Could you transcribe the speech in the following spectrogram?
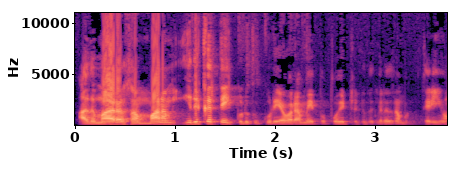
அது மாதிரி ச- மனம் இறுக்கத்தை கொடுக்கக்கூடிய ஒரு அமைப்பு போயிட்டு இருக்குதுங்கிறது நமக்கு தெரியும்.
